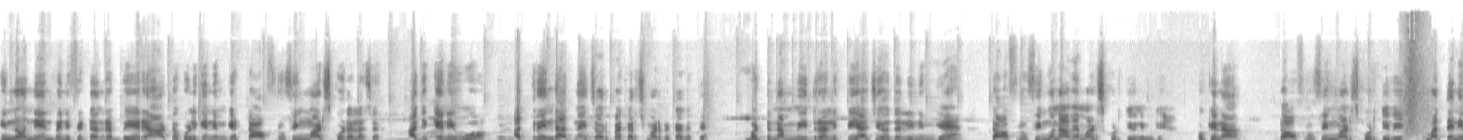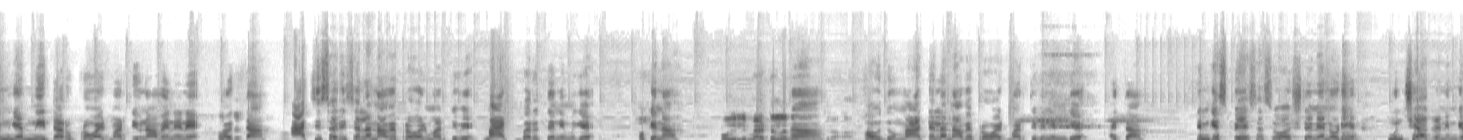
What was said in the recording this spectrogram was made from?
ಇನ್ನೊಂದ್ ಏನ್ ಬೆನಿಫಿಟ್ ಅಂದ್ರೆ ಬೇರೆ ಆಟೋಗಳಿಗೆ ನಿಮ್ಗೆ ಟಾಪ್ ರೂಫಿಂಗ್ ಮಾಡಿಸ್ಕೊಡಲ್ಲ ಸರ್ ಅದಕ್ಕೆ ನೀವು ಹತ್ತರಿಂದ ಹದಿನೈದು ಸಾವಿರ ರೂಪಾಯಿ ಖರ್ಚು ಮಾಡ್ಬೇಕಾಗುತ್ತೆ. ಬಟ್ ನಮ್ಮ ಇದ್ರಲ್ಲಿ ಪಿಯಾಜಿಯೋದಲ್ಲಿ ನಿಮಗೆ ಟಾಪ್ ರೂಫಿಂಗು ನಾವೇ ಮಾಡಿಸ್ಕೊಡ್ತೀವಿ ನಿಮಗೆ ಓಕೆನಾ ಟಾಪ್ ರೂಫಿಂಗ್ ಮಾಡಿಸ್ಕೊಡ್ತೀವಿ. ಮತ್ತೆ ನಿಮ್ಗೆ ಮೀಟರು ಪ್ರೊವೈಡ್ ಮಾಡ್ತೀವಿ ನಾವೇನೇನೆ ಆಯ್ತಾ? ಆಕ್ಸೆಸರೀಸ್ ಎಲ್ಲ ನಾವೇ ಪ್ರೊವೈಡ್ ಮಾಡ್ತೀವಿ. ಮ್ಯಾಟ್ ಬರುತ್ತೆ ನಿಮಗೆ ಓಕೆನಾ. ಹೌದು ಮ್ಯಾಟ್ ಎಲ್ಲ ನಾವೇ ಪ್ರೊವೈಡ್ ಮಾಡ್ತೀವಿ ನಿಮ್ಗೆ ಆಯ್ತಾ? ನಿಮ್ಗೆ ಸ್ಪೇಸಸ್ಸು ಅಷ್ಟೇನೆ ನೋಡಿ ಮುಂಚೆ ಆದ್ರೆ ನಿಮ್ಗೆ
